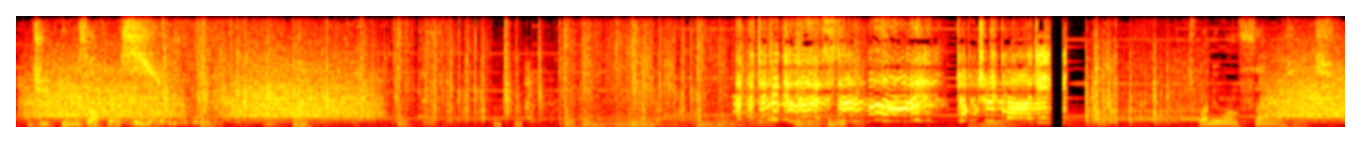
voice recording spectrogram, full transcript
GP's office. 21,000.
